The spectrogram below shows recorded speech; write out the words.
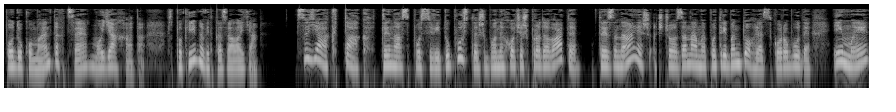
По документах це моя хата, спокійно відказала я. Це як так? Ти нас по світу пустиш, бо не хочеш продавати? Ти знаєш, що за нами потрібен догляд скоро буде, і ми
